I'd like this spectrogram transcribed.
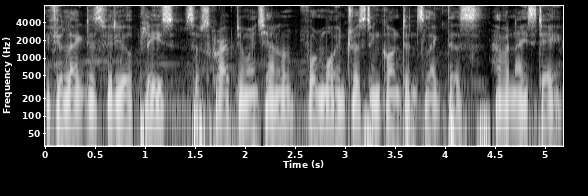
If you like this video please subscribe to my channel for more interesting contents like this. Have a nice day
